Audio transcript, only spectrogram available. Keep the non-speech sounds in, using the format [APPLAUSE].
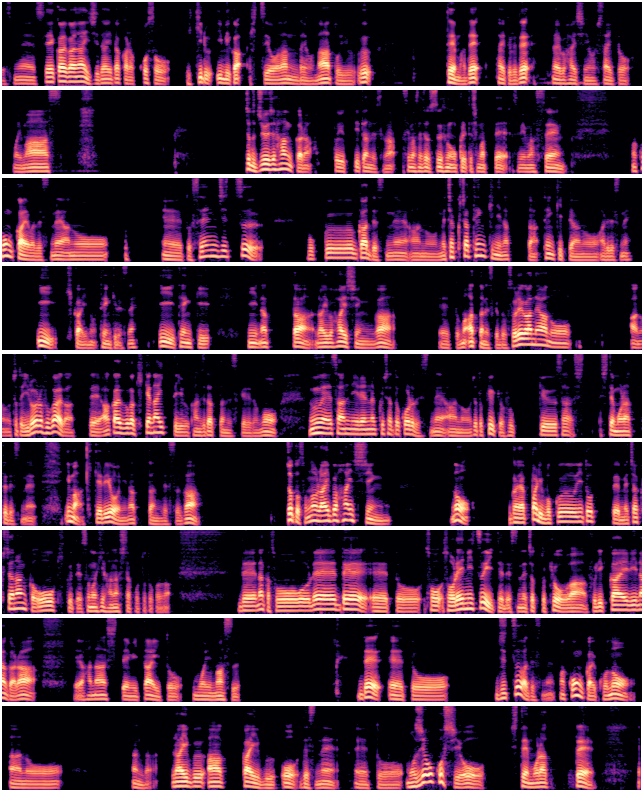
ですね、正解がない時代だからこそ生きる意味が必要なんだよなというテーマで、タイトルでライブ配信をしたいと思います。ちょっと10時半からと言っていたんですが、すいません。ちょっと数分遅れてしまってすみません。まあ、今回はですね、あの、えっ、と、先日、僕がですね、あの、めちゃくちゃ天気になった、天気ってあの、あれですね、いい機会の天気ですね。いい天気になったライブ配信が、えっ、と、まあ、あったんですけど、それがね、あの、あの、ちょっといろいろ不具合があって、アーカイブが聞けないっていう感じだったんですけれども、運営さんに連絡したところですね、あの、ちょっと急遽復旧さししてもらってですね、今聞けるようになったんですが、ちょっとそのライブ配信の、がやっぱり僕にとってめちゃくちゃなんか大きくて、その日話したこととかが。で、なんかそれで、えっ、と、そ、それについてですね、ちょっと今日は振り返りながら、えー話してみたいと思います。で、えっ、と、実はですね、まあ、今回この、あのなんだ、ライブアーカイブをですね、えっ、と、文字起こしをしてもらって、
